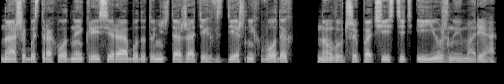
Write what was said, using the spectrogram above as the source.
Наши быстроходные крейсера будут уничтожать их в здешних водах, но лучше почистить и южные моря.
